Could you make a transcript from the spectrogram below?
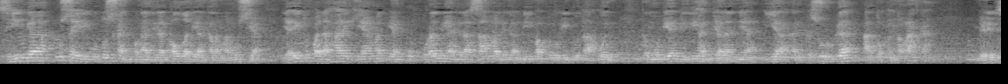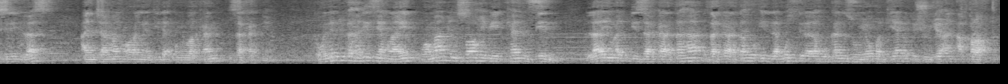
Sehingga usai diputuskan pengadilan Allah di antara manusia, yaitu pada hari kiamat yang ukurannya adalah sama dengan 50 ribu tahun. Kemudian dilihat jalannya, ia akan ke surga atau ke neraka. Jadi di sini jelas ancaman orang yang tidak mengeluarkan zakatnya. Kemudian juga hadis yang lain, "Wa ma min sahibi kanzin la yuaddi zakataha zakatahu illa musila lahu kanzu al qiyamati syuja'an aqra."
